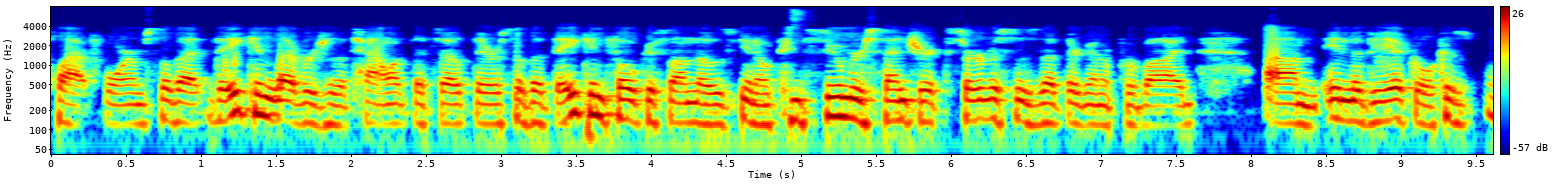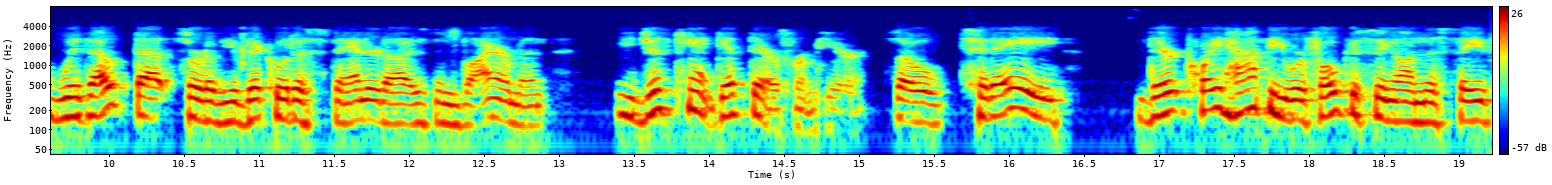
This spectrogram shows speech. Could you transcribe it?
platform so that they can leverage the talent that's out there so that they can focus on those, you know, consumer centric services that they're going to provide. Um, in the vehicle, because without that sort of ubiquitous standardized environment, you just can't get there from here. So today, they're quite happy we're focusing on the safe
